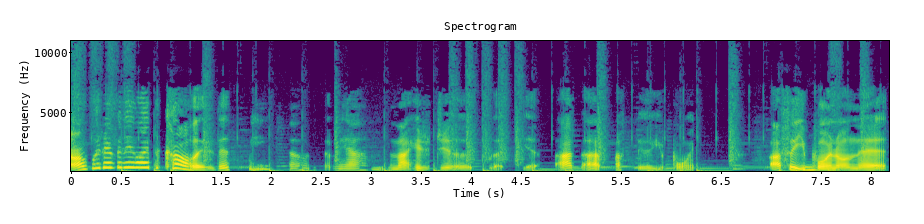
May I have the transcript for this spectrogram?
or whatever they like to call it. That's me. I mean, I'm not here to judge, but yeah, I I, I feel your point. I feel your point on that.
